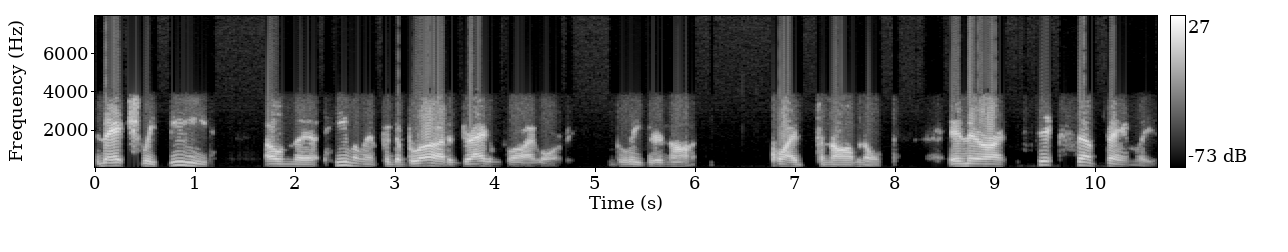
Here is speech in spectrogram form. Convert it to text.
They actually feed on the hemolymph for the blood of dragonfly larvae, believe it or not quite phenomenal. And there are six subfamilies.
